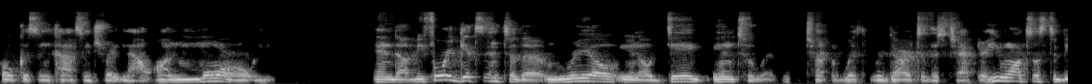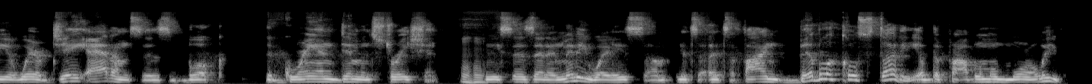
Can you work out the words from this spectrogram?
focus and concentrate now on moral evil. And uh, before he gets into the real, you know, dig into it with regard to this chapter, he wants us to be aware of Jay Adams's book, The Grand Demonstration. Mm-hmm. And he says that in many ways, um, it's a, it's a fine biblical study of the problem of moral evil.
